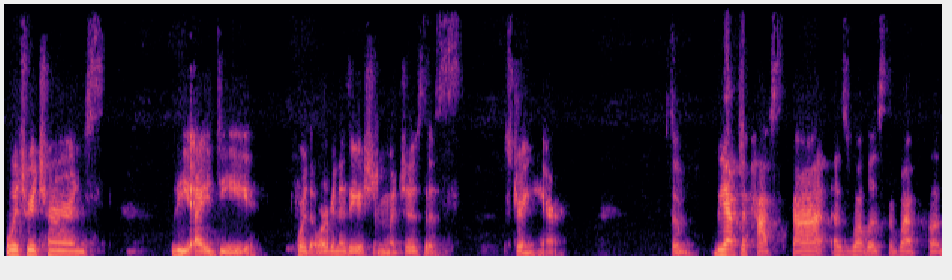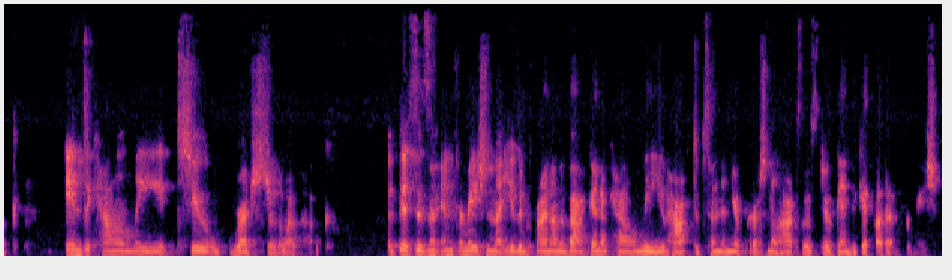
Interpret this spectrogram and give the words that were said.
which returns the ID for the organization, which is this string here. So we have to pass that as well as the webhook into Calendly to register the webhook. But this isn't information that you can find on the back end of Calendly. You have to send in your personal access token to get that information.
